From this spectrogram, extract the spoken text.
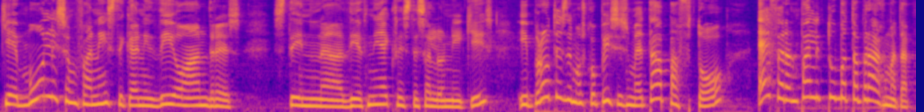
Και μόλις εμφανίστηκαν οι δύο άντρες στην ε, Διεθνή Έκθεση Θεσσαλονίκης, οι πρώτες δημοσκοπήσεις μετά από αυτό έφεραν πάλι τούμπα τα πράγματα.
